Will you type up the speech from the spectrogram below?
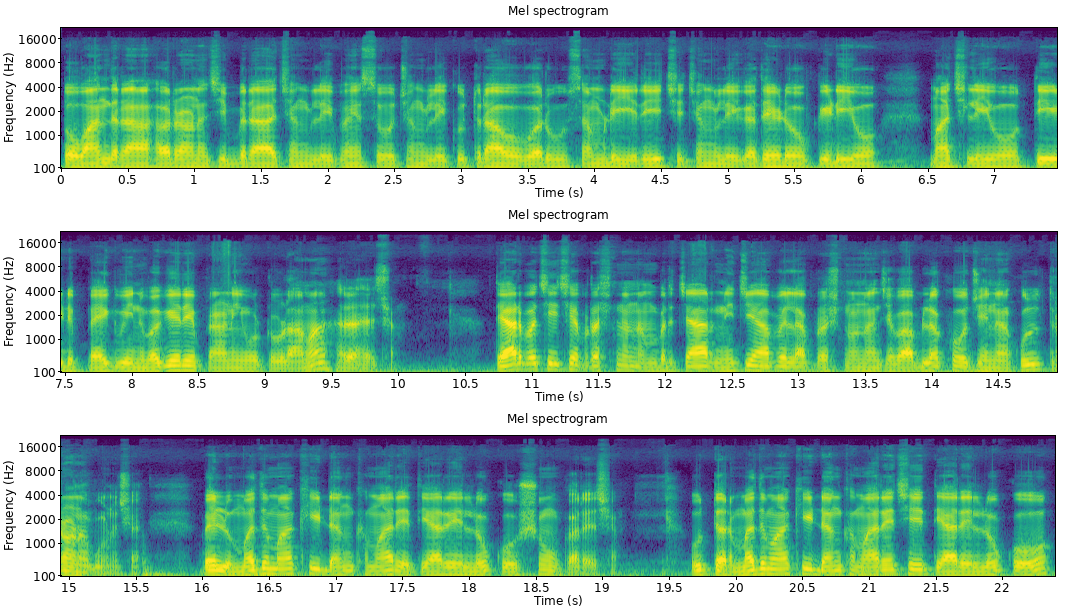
તો વાંદરા, હરણ જીબરા જંગલી ભેંસો, જંગલી કૂતરાઓ, વરુ, સમડી, રીછ, જંગલી ગધેડો, કીડીઓ, માછલીઓ, તીડ, પેગ્વિન વગેરે પ્રાણીઓ ટોળામાં રહે છે. ત્યાર પછી છે પ્રશ્ન નંબર ચાર. નીચે આપેલા પ્રશ્નોના જવાબ લખો, જેના કુલ ત્રણ ગુણ છે. પહેલું, મધમાખી ડંખ મારે ત્યારે લોકો શું કરે છે? ઉત્તર, મધમાખી ડંખ મારે છે ત્યારે લોકો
